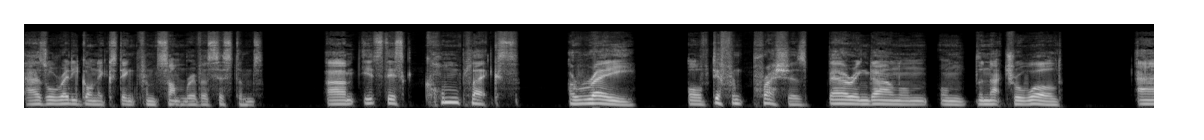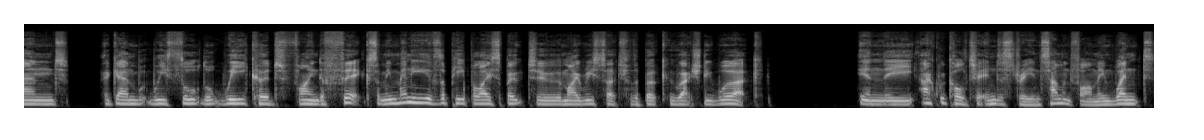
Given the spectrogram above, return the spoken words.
has already gone extinct from some river systems. Um, it's this complex array of different pressures bearing down on on the natural world, and again, we thought that we could find a fix. I mean, many of the people I spoke to in my research for the book who actually work in the aquaculture industry and salmon farming went,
